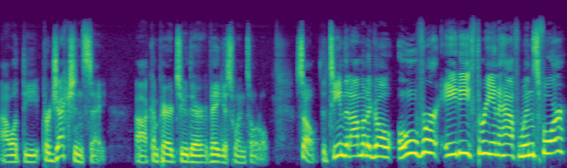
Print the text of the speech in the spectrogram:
uh, what the projections say uh, compared to their Vegas win total. So the team that I'm going to go over 83 and a half wins for,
